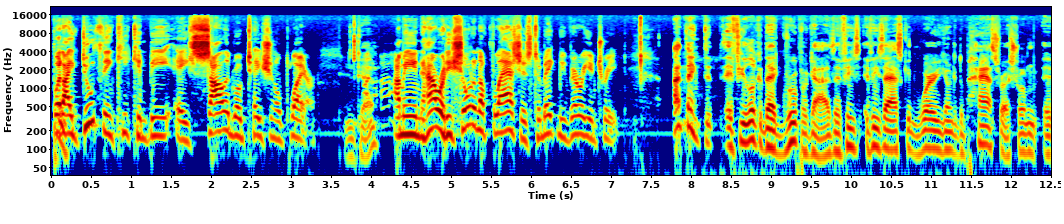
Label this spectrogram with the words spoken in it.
but I do think he can be a solid rotational player. Okay. I mean, Howard, he's shown enough flashes to make me very intrigued. I think that if you look at that group of guys, if he's if he's asking where you're going to get the pass rush from uh,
